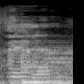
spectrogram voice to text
feeling.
